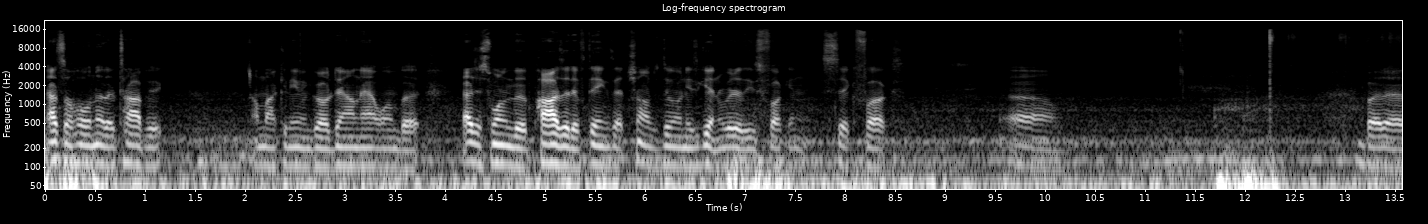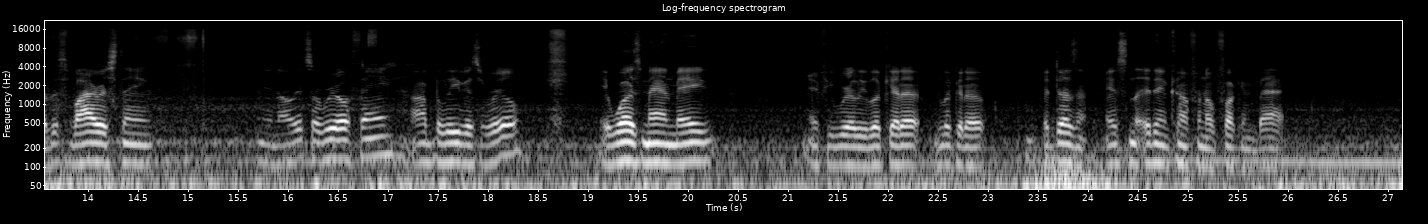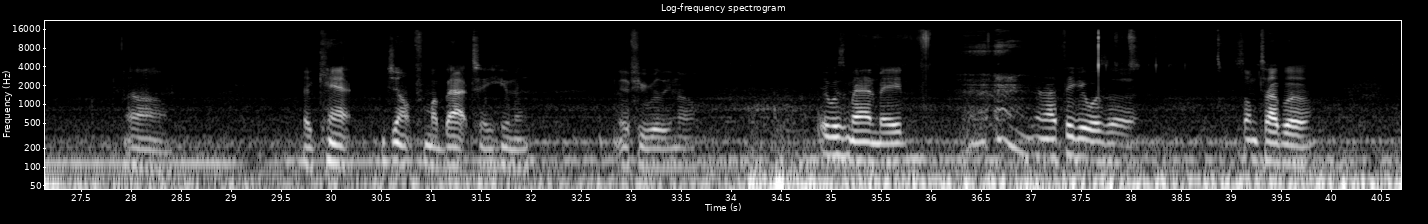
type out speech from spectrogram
that's a whole nother topic. I'm not gonna even go down that one, but that's just one of the positive things that Trump's doing. He's getting rid of these fucking sick fucks. Um, but uh, this virus thing, you know, it's a real thing. I believe it's real. It was man-made. If you really look at it, look it up. It doesn't. It's it didn't come from no fucking bat. Um, it can't jump from a bat to a human, if you really know. It was man-made, and I think it was a some type of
